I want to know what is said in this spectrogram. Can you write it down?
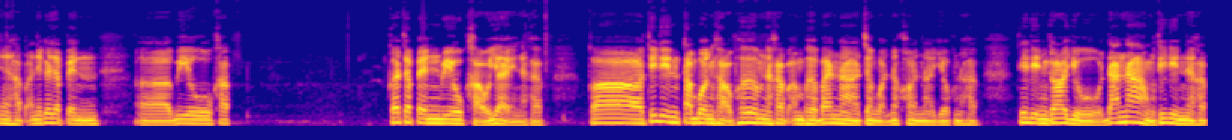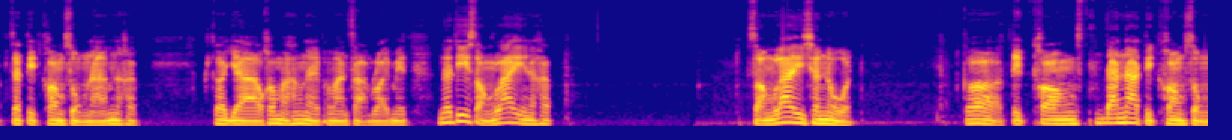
เนี่ยครับ อันนี้ก็จะเป็นวิวครับ ก็จะเป็นวิวเขาใหญ่นะครับ ก็ที่ดินตำบลเขาเพิ่มนะครับอำเภอบ้านนาจังหวัดนครนายกนะครับ ที่ดินก็อยู่ด้านหน้าของที่ดินนะครับ จะติดคลองส่งน้ำนะครับ ก็ยาวเข้ามาข้างในประมาณ 300 เมตร เนื้อที่สองไร่นะครับสองไร่โฉนด ก็ติดคลองด้านหน้าติดคลองส่ง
